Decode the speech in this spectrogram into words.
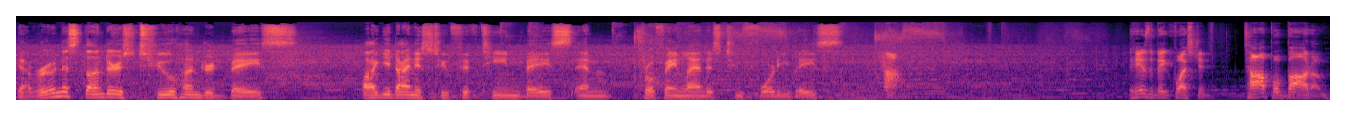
Yeah, Ruinous Thunder is 200 base, Agidyne is 215 base, and Profane Land is 240 base. Huh. Here's the big question. Top or bottom?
